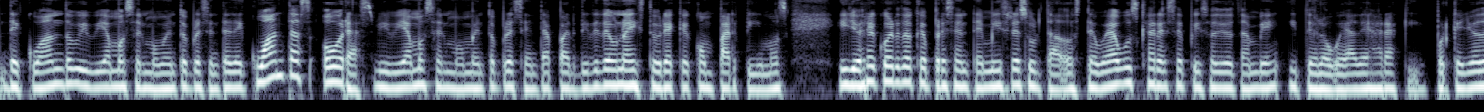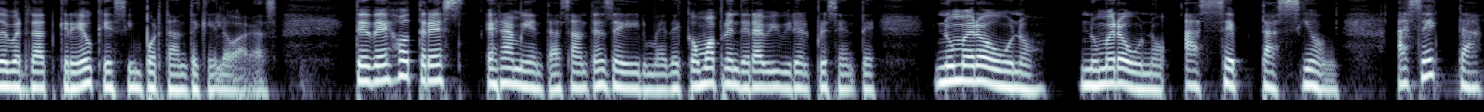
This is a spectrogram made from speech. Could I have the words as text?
de cuándo vivíamos el momento presente, de cuántas horas vivíamos el momento presente a partir de una historia que compartimos. Y yo recuerdo que presenté mis resultados. Te voy a buscar ese episodio también y te lo voy a dejar aquí, porque yo de verdad creo que es importante que lo hagas. Te dejo tres herramientas antes de irme de cómo aprender a vivir el presente. Número uno, número uno, aceptación. Acepta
